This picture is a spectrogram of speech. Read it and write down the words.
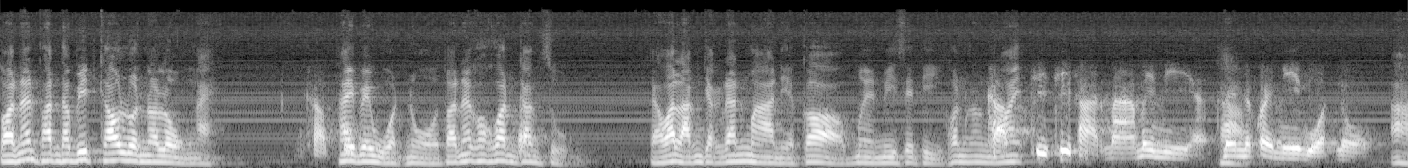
ตอนนั้นพันธมิตรเขารณรงค์ไงครับให้ไปโหวตโน ตอนนั้นเขาค่อนข้างสูง แต่ว่าหลังจากนั้นมาเนี่ยก็มันมีสถิติค่อนข้างครับน้อย ที่ที่ผ่านมาไม่มีฮะครับ ไม่ไม่ค่อยมีโหวตโน อ่า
